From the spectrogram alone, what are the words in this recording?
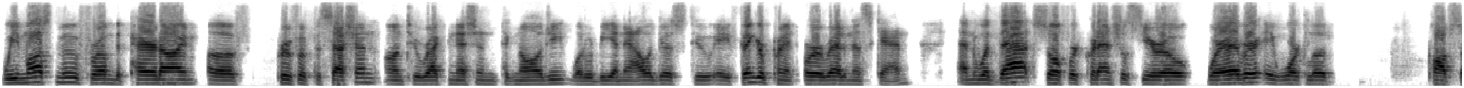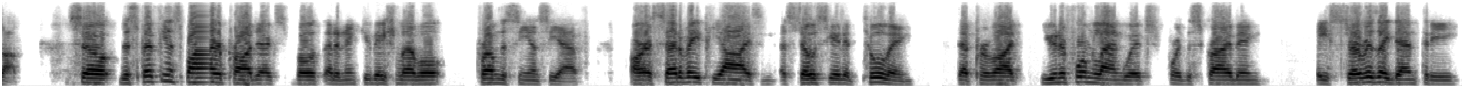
we must move from the paradigm of proof of possession onto recognition technology, what would be analogous to a fingerprint or a retina scan. And with that, software credential zero wherever a workload pops up. So the SPIFFE and SPIRE projects, both at an incubation level from the CNCF, are a set of APIs and associated tooling that provide uniform language for describing a service identity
